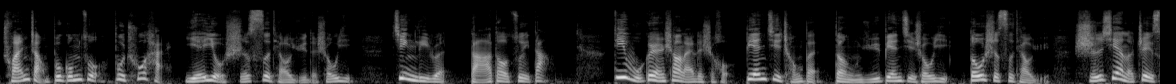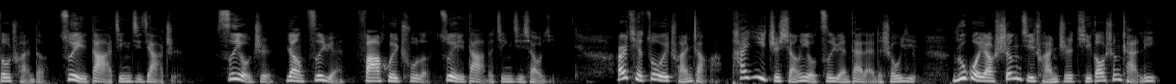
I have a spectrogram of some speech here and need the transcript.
船长不工作不出海也有十四条鱼的收益，净利润达到最大。第五个人上来的时候，边际成本等于边际收益，都是四条鱼，实现了这艘船的最大经济价值。私有制让资源发挥出了最大的经济效益，而且作为船长啊，他一直享有资源带来的收益。如果要升级船只，提高生产力，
